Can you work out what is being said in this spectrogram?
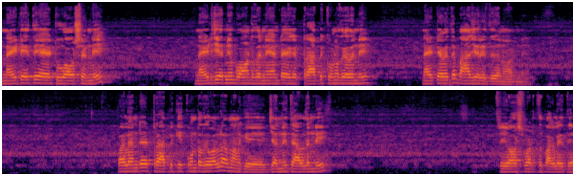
నైట్ అయితే టూ అవర్స్ అండి. నైట్ జర్నీ బాగుంటుందండి. అంటే ట్రాఫిక్ ఉండదు కదండి. నైట్ టైం అయితే బాగా జరుగుతుంది అనమాట అండి. పగలంటే ట్రాఫిక్ ఎక్కువ ఉంటుంది వల్ల మనకి జర్నీ తేలదండి. త్రీ అవర్స్ పడుతుంది పగలైతే.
